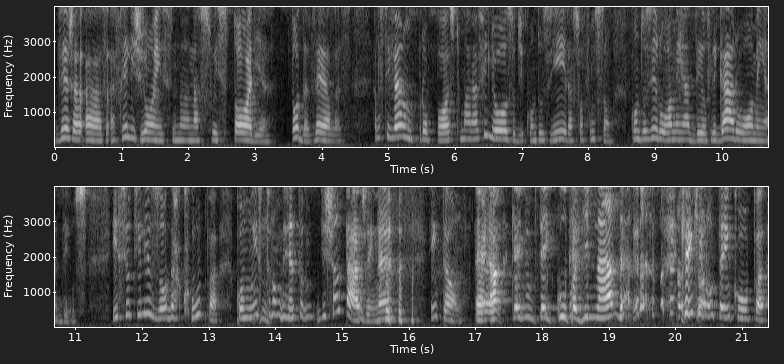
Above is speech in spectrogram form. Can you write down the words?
veja, as, as religiões na, na sua história, todas elas, elas tiveram um propósito maravilhoso de conduzir a sua função, conduzir o homem a Deus, ligar o homem a Deus e se utilizou da culpa como um instrumento de chantagem, né? Então. É, é... Quem não tem culpa de nada. quem que não tem culpa?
